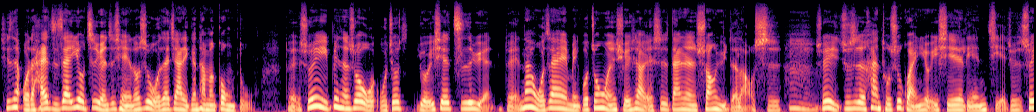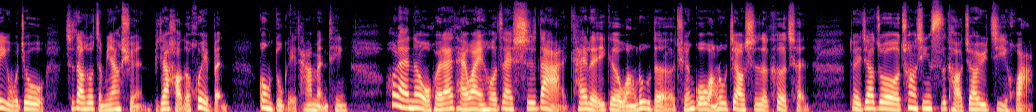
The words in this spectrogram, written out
其实我的孩子在幼稚园之前也都是我在家里跟他们共读。对，所以变成说我我就有一些资源。对，那我在美国中文学校也是担任双语的老师，嗯，所以就是和图书馆也有一些连结，就是所以我就知道说怎么样选比较好的绘本共读给他们听。后来呢，我回来台湾以后，在师大开了一个网络的全国网络教师的课程，对，叫做创新思考教育计划。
